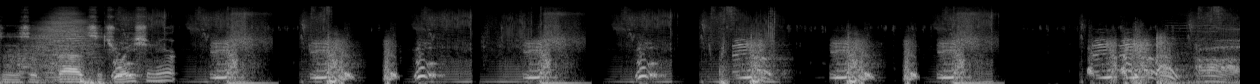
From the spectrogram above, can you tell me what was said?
This is a bad situation here. Ah,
